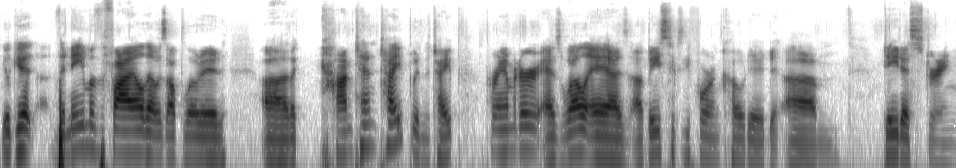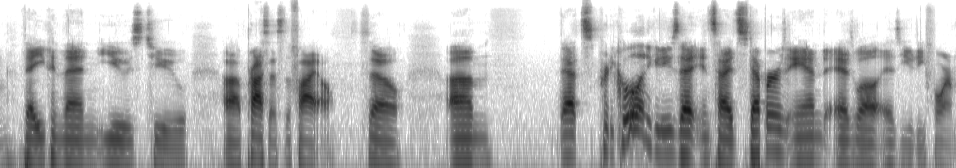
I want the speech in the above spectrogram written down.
You'll get the name of the file that was uploaded, uh, the content type in the type parameter, as well as a base64 encoded um, data string that you can then use to uh, process the file. So um, that's pretty cool, and you can use that inside steppers and as well as UD form.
